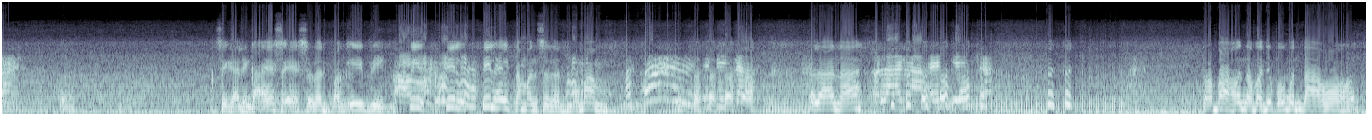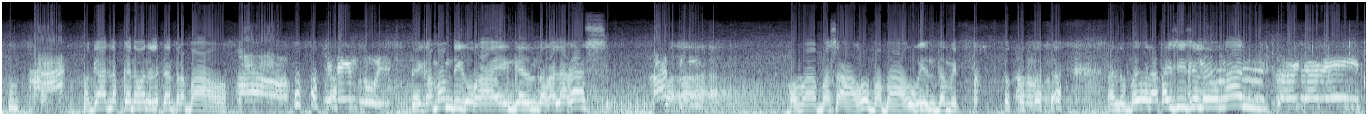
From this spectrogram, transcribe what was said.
Ay, Kasi galing ka SS, sunod pag-ibig. Ah. Phil, Phil, PhilHealth naman sunod mo, ma'am. Hindi na. Wala na. Wala na. Engage na. Trabaho naman yung pupunta mo. Ha? Maghanap ka naman ulit ng trabaho. Oo. Yun na yung goal. Teka ma'am, di ko kaya ganun to kalakas. Ah, Ba- sige. ah, mababasa ako, babaho yung damit ko. Oo. ano ba, wala tayong sisilungan. The race.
